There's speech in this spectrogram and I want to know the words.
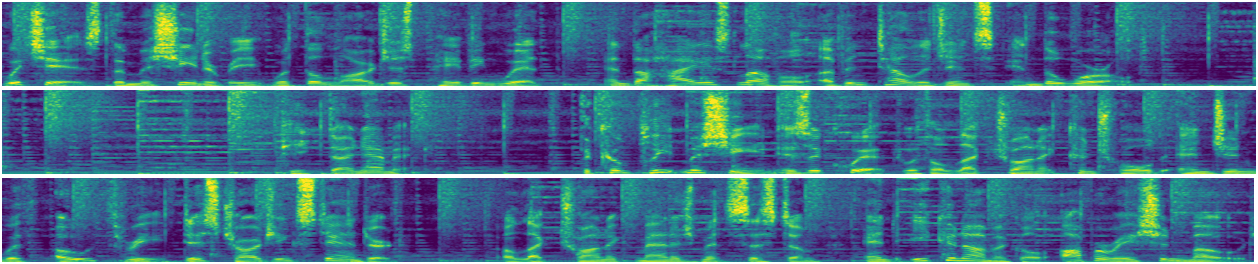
which is the machinery with the largest paving width and the highest level of intelligence in the world. Peak Dynamic the complete machine is equipped with electronic controlled engine with O3 discharging standard, electronic management system, and economical operation mode,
